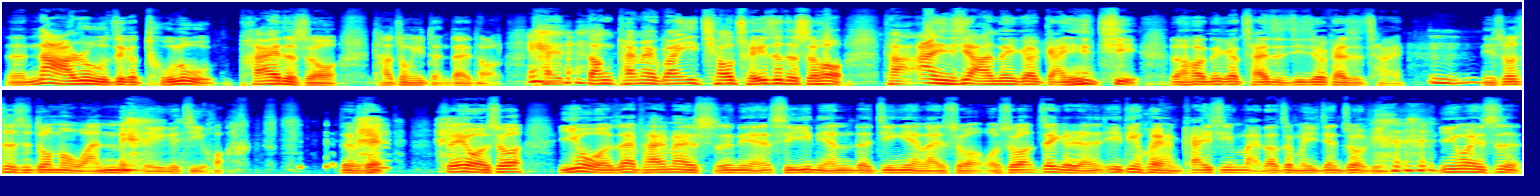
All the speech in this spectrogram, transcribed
呃，纳入这个图录拍的时候，他终于等待到了。拍当拍卖官一敲锤子的时候，他按下那个感应器，然后那个裁纸机就开始裁。嗯，你说这是多么完美的一个计划，对不对？所以我说，以我在拍卖十年、十一年的经验来说，我说这个人一定会很开心买到这么一件作品，因为是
